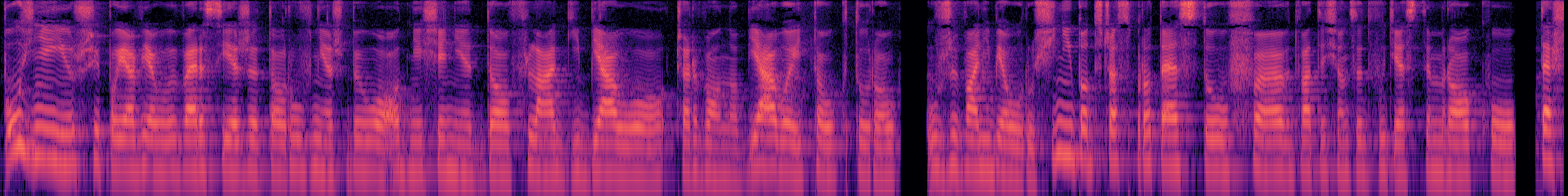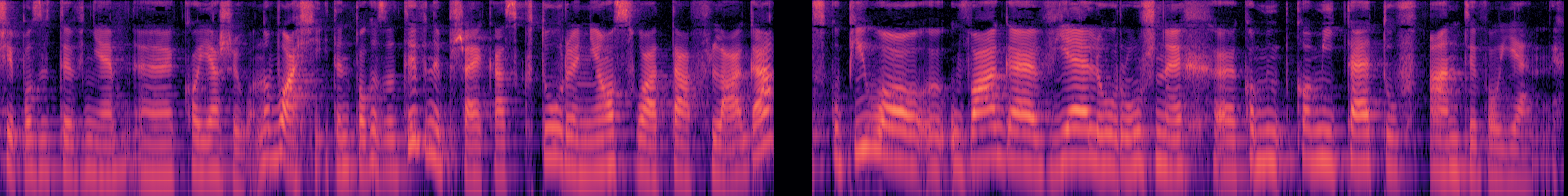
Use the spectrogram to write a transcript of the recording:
Później już się pojawiały wersje, że to również było odniesienie do flagi biało-czerwono-białej, tą, którą używali Białorusini podczas protestów e, w 2020 roku, też się pozytywnie e, kojarzyło. No właśnie, i ten pozytywny przekaz, który niosła ta flaga, skupiło e, uwagę wielu różnych komitetów antywojennych.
